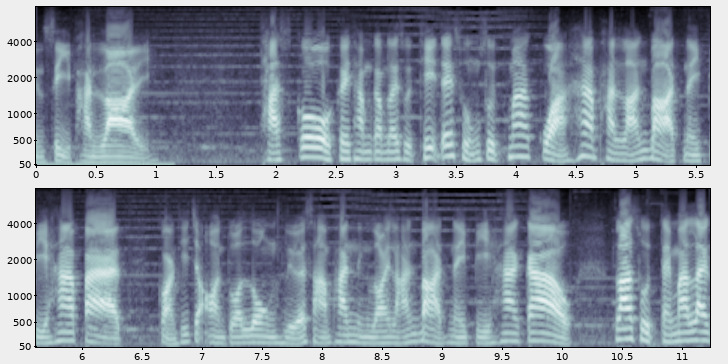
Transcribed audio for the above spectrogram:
14,000 ลายทัสโกเคยทำกำไรสุทธิได้สูงสุดมากกว่า 5,000 ล้านบาทในปี 58 ก่อนที่จะอ่อนตัวลงเหลือ 3,100 ล้านบาทในปี 59 ล่าสุดไตรมาสแรก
